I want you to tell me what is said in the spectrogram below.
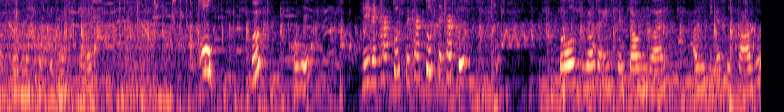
Das wird nichts, das wird nichts, oder? Oh! Hä? Okay. Nee, der Kaktus, der Kaktus, der Kaktus. Goal sie sollte eigentlich gleich down sein. Also die erste Phase.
